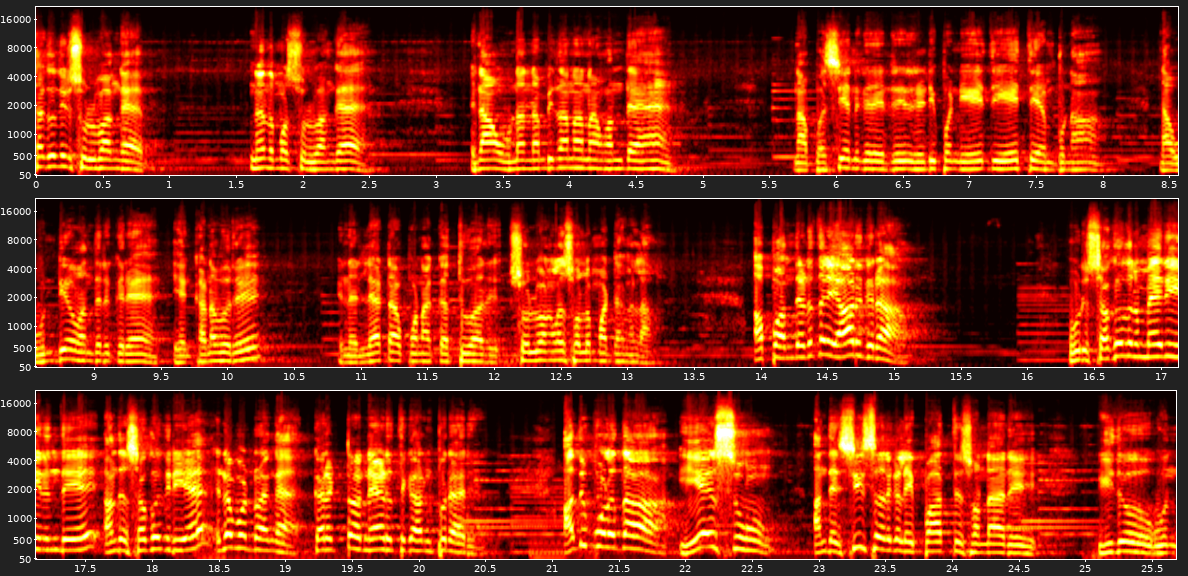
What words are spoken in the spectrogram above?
சகோதரி சொல்லுவாங்க என்னதம்மா சொல்லுவாங்க நான் உன்னை நம்பி தானே நான் வந்தேன். நான் பஸ் எனக்கு ரெடி ரெடி பண்ணி ஏற்றி ஏற்றி அனுப்புனா நான் உண்டே வந்திருக்கிறேன். என் கணவர் என்னை லேட்டாக போனால் கத்துவார். சொல்லுவாங்களா? சொல்ல மாட்டாங்களா? அப்போ அந்த இடத்துல யாருக்குறா ஒரு சகோதரன் மாரி இருந்து அந்த சகோதரியை என்ன பண்ணுறாங்க கரெக்டாக நேரத்துக்கு அனுப்புகிறாரு அதுபோல தான் இயேசும் அந்த சீசர்களை பார்த்து சொன்னார் இதோ உன்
